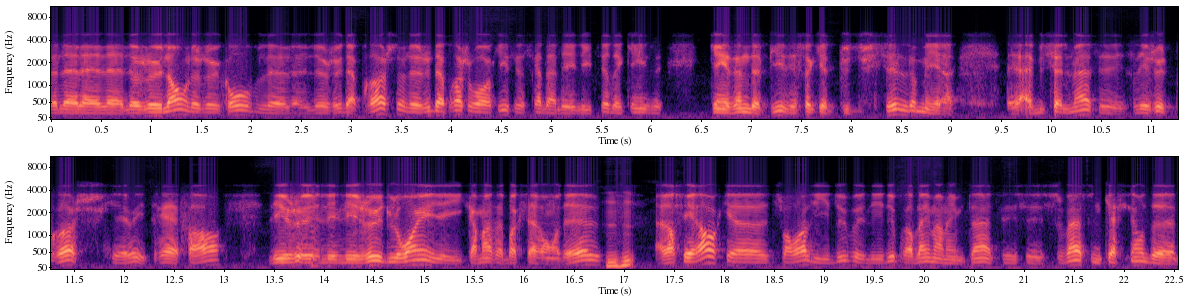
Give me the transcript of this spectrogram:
le, le- le- le jeu long, le jeu court, le, jeu d'approche. Le jeu d'approche au ce serait dans les, les tirs de 15, quinzaine de pieds. C'est ça qui est le plus difficile. Là, mais euh, euh, habituellement, c'est, c'est les jeux de proche. Carey est très fort. Les jeux, les, les jeux de loin, ils commencent à boxer à rondelle. Alors, c'est rare que tu vas avoir les deux, les deux problèmes en même temps. Souvent, c'est une question de,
